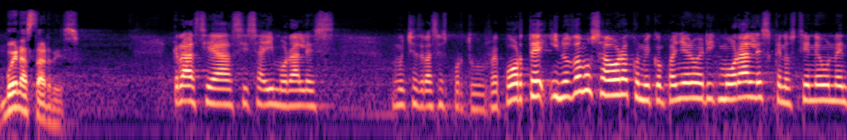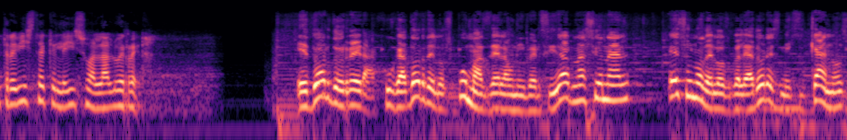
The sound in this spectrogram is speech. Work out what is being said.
Buenas tardes. Gracias, Isaí Morales. Muchas gracias por tu reporte. Y nos vamos ahora con mi compañero Eric Morales, que nos tiene una entrevista que le hizo a Lalo Herrera. Eduardo Herrera, jugador de los Pumas de la Universidad Nacional, es uno de los goleadores mexicanos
